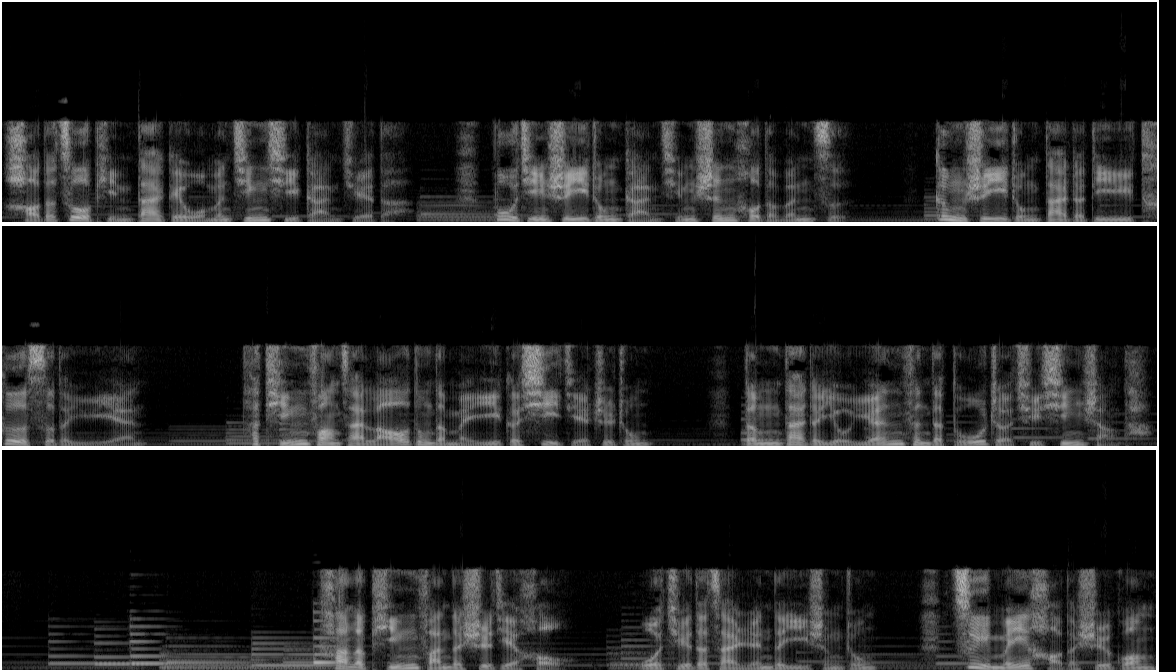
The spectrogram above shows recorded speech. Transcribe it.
好的作品带给我们惊喜感觉的，不仅是一种感情深厚的文字，更是一种带着地域特色的语言。它停放在劳动的每一个细节之中，等待着有缘分的读者去欣赏它。看了《平凡的世界》后，我觉得在人的一生中，最美好的时光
